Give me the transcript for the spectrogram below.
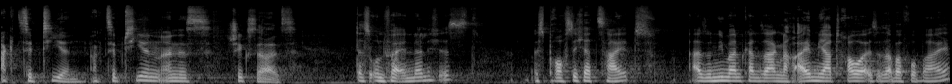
Akzeptieren, Akzeptieren eines Schicksals. Das unveränderlich ist. Es braucht sicher Zeit. Also niemand kann sagen, nach einem Jahr Trauer ist es aber vorbei.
